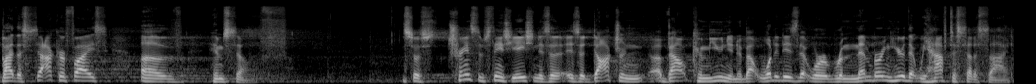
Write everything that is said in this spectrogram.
by the sacrifice of himself. So, transubstantiation is a, is a doctrine about communion, about what it is that we're remembering here that we have to set aside.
